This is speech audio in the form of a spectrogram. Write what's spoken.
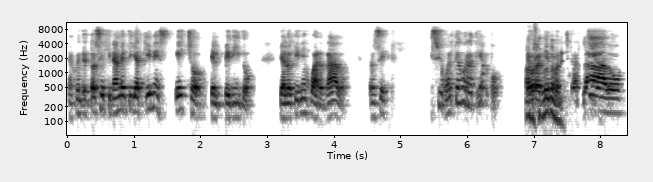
Entonces, finalmente ya tienes hecho el pedido, ya lo tienes guardado. Entonces, eso igual te ahorra tiempo ahorra tiempo en el traslado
